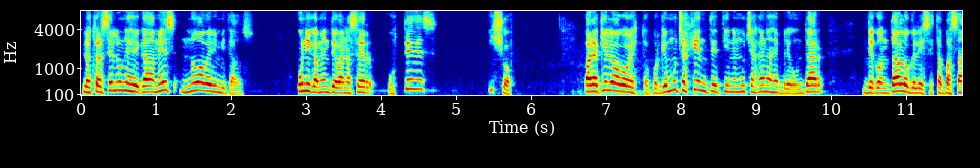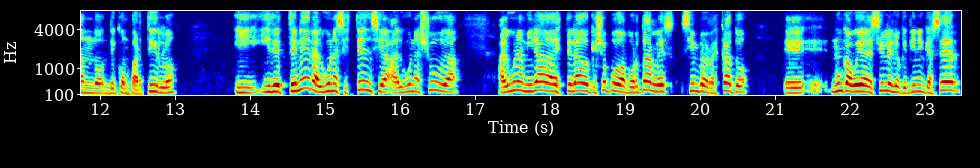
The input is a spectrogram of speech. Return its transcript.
los tercer lunes de cada mes no va a haber invitados. Únicamente van a ser ustedes y yo. ¿Para qué lo hago esto? Porque mucha gente tiene muchas ganas de preguntar, de contar lo que les está pasando, de compartirlo y, de tener alguna asistencia, alguna ayuda, alguna mirada de este lado que yo puedo aportarles, siempre rescato. Eh, nunca voy a decirles lo que tienen que hacer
